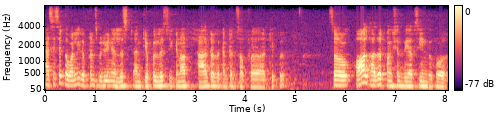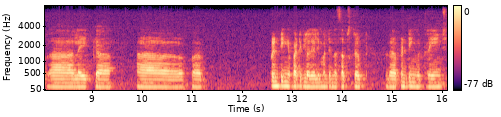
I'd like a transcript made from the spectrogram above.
As I said, the only difference between a list and tuple is you cannot alter the contents of a tuple so all other functions we have seen before uh, like uh, uh, uh, printing a particular element in a subscript, the printing with range,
